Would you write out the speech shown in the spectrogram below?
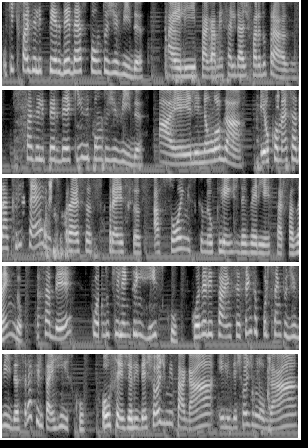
O que, que faz ele perder 10 pontos de vida? Ah, ele pagar a mensalidade fora do prazo. O que faz ele perder 15 pontos de vida? Ah, é ele não logar. Eu começo a dar critérios para essas, essas ações que o meu cliente deveria estar fazendo para saber quando que ele entra em risco. Quando ele tá em 60% de vida, será que ele tá em risco? Ou seja, ele deixou de me pagar, ele deixou de logar,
